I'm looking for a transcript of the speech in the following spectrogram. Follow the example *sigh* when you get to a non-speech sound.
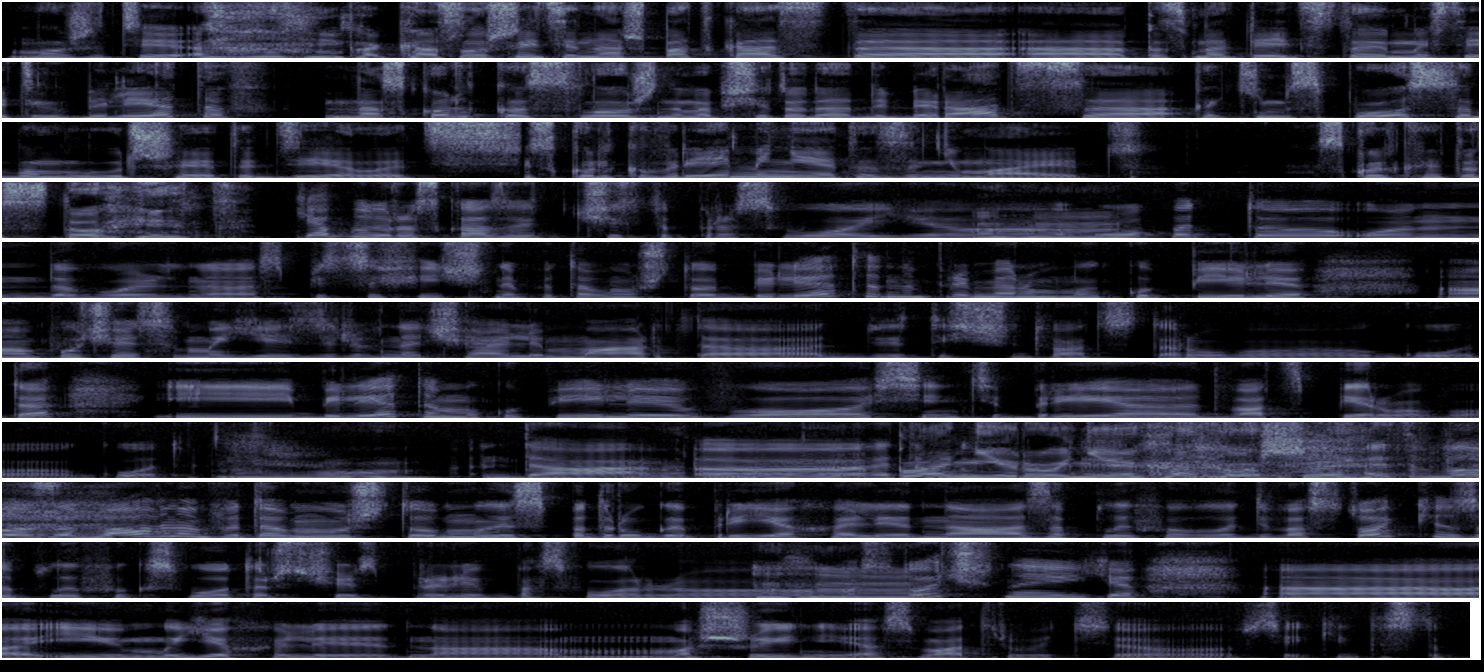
Можете, *laughs* пока слушаете наш подкаст, э, э, посмотреть стоимость этих билетов. Насколько сложно вообще туда добираться? Каким способом лучше это делать? Сколько времени это занимает? Сколько это стоит? Я буду рассказывать чисто про свой Мгм. опыт. Он довольно специфичный, потому что билеты, например, мы купили, э, получается, мы ездили в начале марта 2022 года, и билеты мы купили в сентябре 2021 года. О, Да, нормально. э, это Планирование *laughs* хорошее. Это было забавно, потому что мы с подругой приехали на заплыв во Владивостоке, заплыв X-Waters через пролив Босфор Мгм. Восточный, и мы ехали на машине осматривать всякие достопримечательности,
